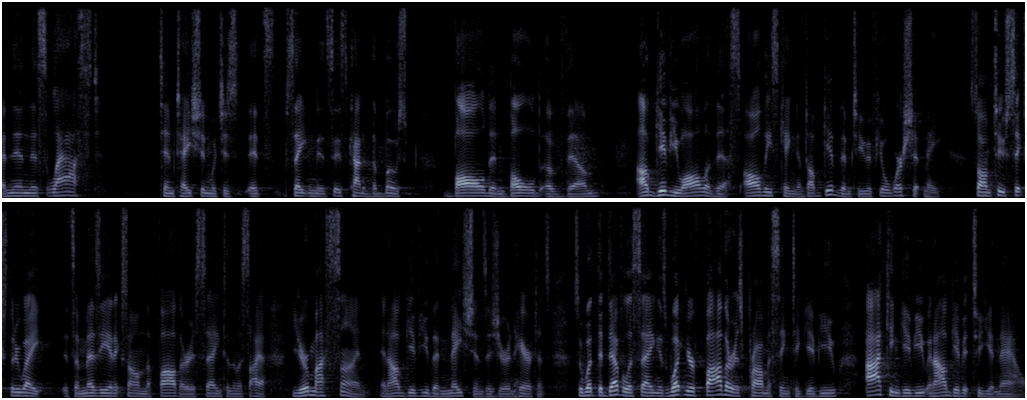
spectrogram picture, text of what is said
And then this last temptation, which is it's Satan, it's, it's kind of the most bald and bold of them. I'll give you all of this, all these kingdoms. I'll give them to you if you'll worship me. Psalm 2, 6 through 8. It's a messianic psalm. The Father is saying to the Messiah, You're my son, and I'll give you the nations as your inheritance. So, what the devil is saying is, What your Father is promising to give you, I can give you, and I'll give it to you now.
